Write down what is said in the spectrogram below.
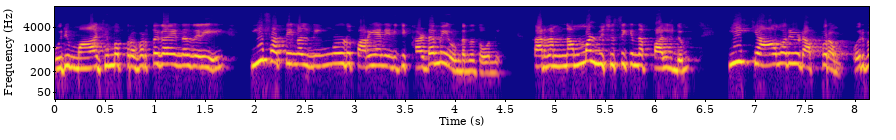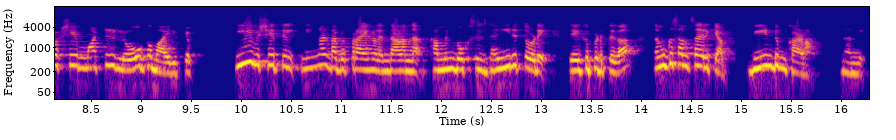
ഒരു മാധ്യമ പ്രവർത്തക എന്ന നിലയിൽ ഈ സത്യങ്ങൾ നിങ്ങളോട് പറയാൻ എനിക്ക് കടമയുണ്ടെന്ന് തോന്നി. കാരണം നമ്മൾ വിശ്വസിക്കുന്ന പലതും ഈ ക്യാമറയുടെ അപ്പുറം ഒരുപക്ഷെ മറ്റൊരു ലോകമായിരിക്കും. ഈ വിഷയത്തിൽ നിങ്ങളുടെ അഭിപ്രായങ്ങൾ എന്താണെന്ന് കമന്റ് ബോക്സിൽ ധൈര്യത്തോടെ രേഖപ്പെടുത്തുക. നമുക്ക് സംസാരിക്കാം. വീണ്ടും കാണാം. നന്ദി.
